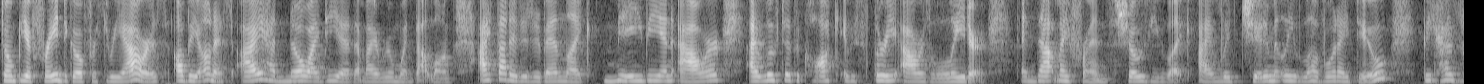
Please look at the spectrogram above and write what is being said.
don't be afraid to go for three hours. I'll be honest i had no idea that my room went that long. I thought it had been like maybe an hour. I looked at the clock it was three hours later and that my friends shows you like i legitimately love what i do because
